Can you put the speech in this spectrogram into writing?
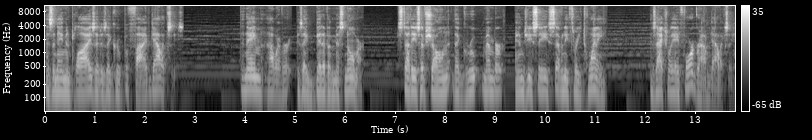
As the name implies, it is a group of five galaxies. The name, however, is a bit of a misnomer. Studies have shown that group member NGC 7320 is actually a foreground galaxy.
